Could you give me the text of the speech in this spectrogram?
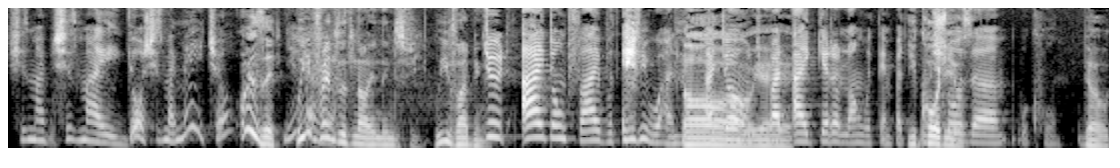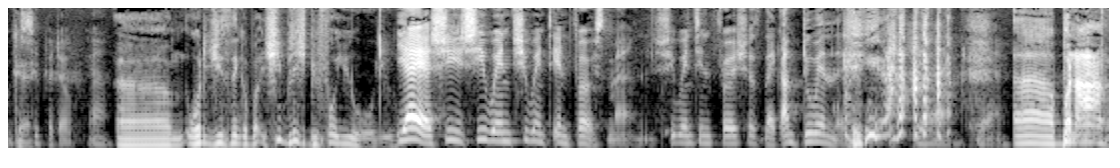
She's my she's my yo, she's my mate, yo. What is it? Who are you friends with now in the industry? Who are you vibing with? Dude, I don't vibe with anyone. Oh, I don't, yeah, but yeah. I get along with them. But You shows, um, we're cool. Oh, okay. Super dope. Yeah. Um, what did you think about? She bleached before you or you? Yeah, yeah, she she went she went in first, man. She went in first. She was like, I'm doing this. yeah, yeah. Uh, Bonang.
